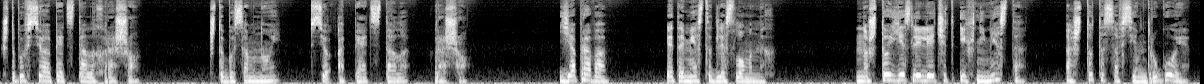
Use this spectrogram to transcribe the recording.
чтобы все опять стало хорошо. Чтобы со мной все опять стало хорошо. Я права. Это место для сломанных. Но что, если лечит их не место, а что-то совсем другое —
